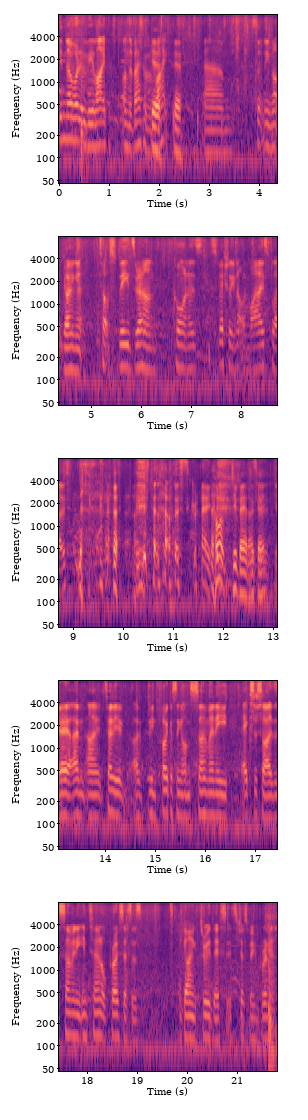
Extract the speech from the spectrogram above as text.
didn't know what it would be like on the back of a Yeah, bike. yeah. Um, certainly not going at top speeds around corners, especially not with my eyes closed. that was great. That wasn't too bad, okay. Yeah, and I tell you, I've been focusing on so many exercises, so many internal processes going through this. It's just been brilliant.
